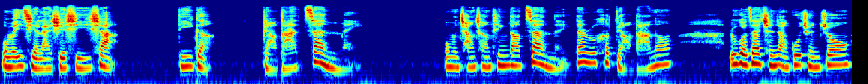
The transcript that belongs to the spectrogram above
我们一起来学习一下。第一个，表达赞美。我们常常听到赞美，但如何表达呢？如果在成长过程中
